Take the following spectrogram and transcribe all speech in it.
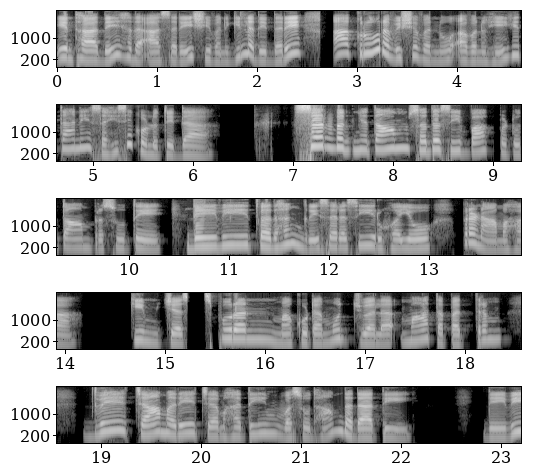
ಇಂಥ ದೇಹದ ಆಸರೆ ಶಿವನಿಗಿಲ್ಲದಿದ್ದರೆ ಆ ಕ್ರೂರ ವಿಷವನ್ನು ಅವನು ಹೇಗೆ ತಾನೇ ಸಹಿಸಿಕೊಳ್ಳುತ್ತಿದ್ದ? ಸರ್ವಜ್ಞತಾಂ ಸದಸಿ ವಾಕ್ಪಟುತಾಂ ಪ್ರಸೂತೆ, ದೇವಿ ತ್ವದಂಗ್ರಿ ಸರಸೀರುಹಯೋ ಪ್ರಣಾಮಃ. ಕಿಂಚ ಸ್ಫುರನ್ಮಕುಟಮುಜ್ವಲ ಮಾತಪತ್ರಂ ದ್ವೇ ಚಾಮರೇ ಚ ಮಹತೀಂ ವಸುಧಾಂ ದದಾತಿ ದೇವಿ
